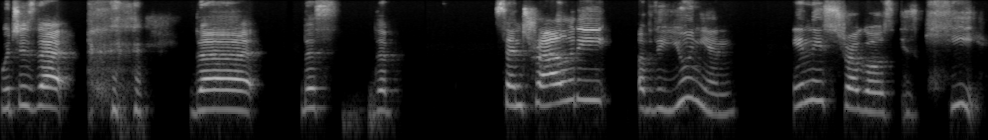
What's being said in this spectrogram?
which is that the, this, the centrality of the union in these struggles is key.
